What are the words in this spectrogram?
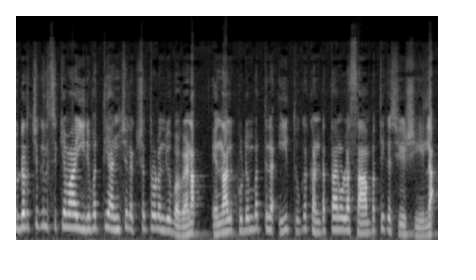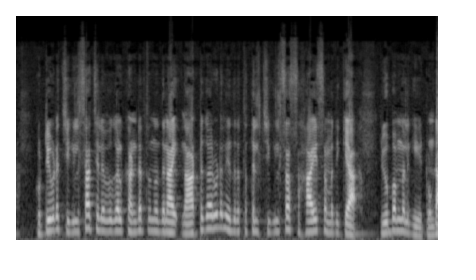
തുടർ ചികിത്സയ്ക്കുമായി ഇരുപത്തി അഞ്ച് ലക്ഷത്തോളം രൂപ വേണം. എന്നാൽ കുടുംബത്തിന് ഈ തുക കണ്ടെത്താനുള്ള സാമ്പത്തിക ശേഷിയില്ല. കുട്ടിയുടെ ചികിത്സാ ചെലവുകൾ കണ്ടെത്തുന്നതിനായി നാട്ടുകാരുടെ നേതൃത്വത്തിൽ ചികിത്സാ സഹായ സമിതിക്ക് രൂപം നൽകിയിട്ടുണ്ട്.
